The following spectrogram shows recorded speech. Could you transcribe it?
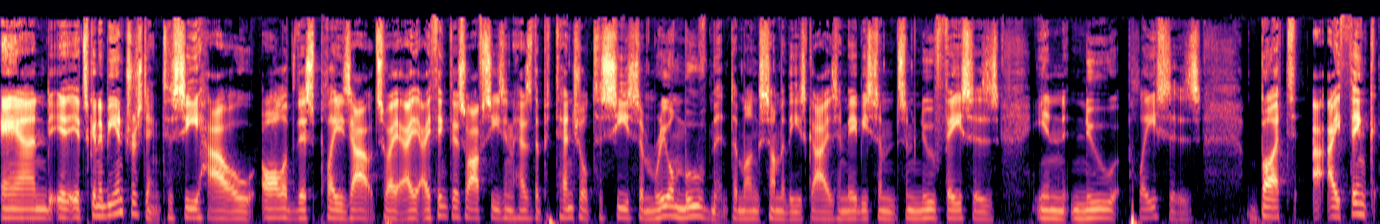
and it, it's going to be interesting to see how all of this plays out. So I, I, think this offseason has the potential to see some real movement among some of these guys and maybe some some new faces in new places. But I think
